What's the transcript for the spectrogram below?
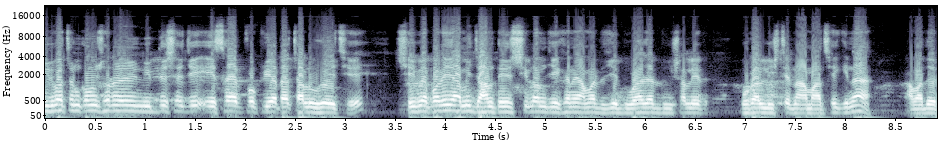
নির্বাচন কমিশনের নির্দেশে যে এসআইআর প্রক্রিয়াটা চালু হয়েছে সেই ব্যাপারে আমি জানতে এসেছিলাম যে এখানে আমার যে দু হাজার দুই সালের ভোটার লিস্টে নাম আছে কিনা। আমাদের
